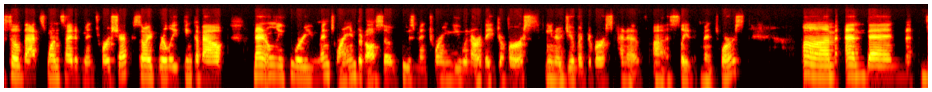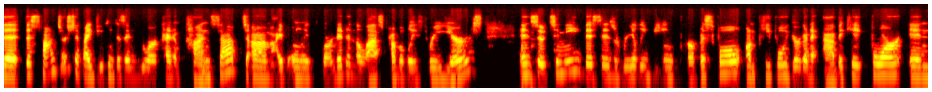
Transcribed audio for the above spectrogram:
So that's one side of mentorship. So I'd really think about not only who are you mentoring, but also who's mentoring you and are they diverse? You know, do you have a diverse kind of uh, slate of mentors? Um, and then the the sponsorship I do think is a newer kind of concept. Um, I've only learned it in the last probably three years. And so to me, this is really being purposeful on people you're going to advocate for in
